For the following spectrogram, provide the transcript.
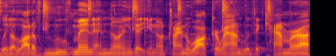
with a lot of movement and knowing that you know trying to walk around with the camera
